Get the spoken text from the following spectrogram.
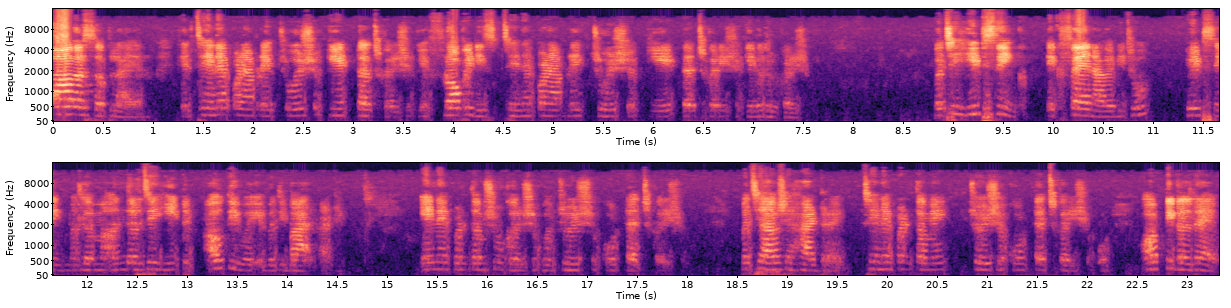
પાવર સપ્લાયર કે જેને પણ આપણે જોઈ શકીએ ટચ કરી શકીએ. ફ્લોપી ડિસ્ક જેને પણ આપણે જોઈ શકીએ ટચ કરી શકીએ, બધું કરી શકીએ. પછી હીટ સિંક એક ફેન આવે બીજું. હીટ સિંક મતલબ અંદર જે હીટ આવતી હોય એ બધી બહાર કાઢે. એને પણ તમે શું કરી શકો? જોઈ શકો ટચ કરી શકો. પછી આવશે હાર્ડ ડ્રાઈવ જેને પણ તમે જોઈ શકો ટચ કરી શકો. ઓપ્ટિકલ ડ્રાઈવ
